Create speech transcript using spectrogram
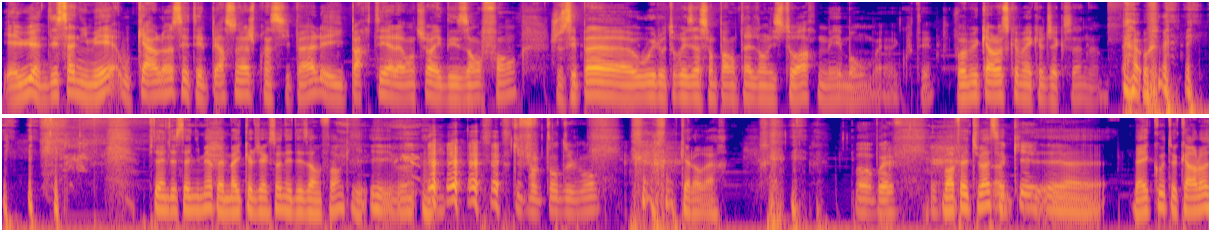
il y a eu un dessin animé où Carlos était le personnage principal et il partait à l'aventure avec des enfants. Je sais pas euh, où est l'autorisation parentale dans l'histoire, mais bon, bah, écoutez, vaut mieux Carlos que Michael Jackson. hein. Ah ouais. Putain, un dessin animé avec Michael Jackson et des enfants qui. et- qui font le tour du monde. Quelle horreur. Bon, bref. Bon, en fait, tu vois, c'est. Euh, Bah écoute, Carlos,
